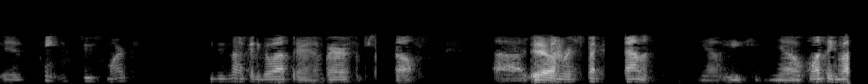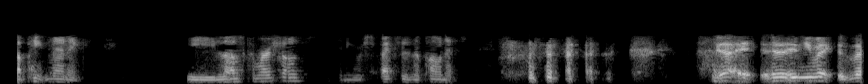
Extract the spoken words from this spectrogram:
is Peyton's too smart. He's not gonna go out there and embarrass himself. Uh he's Yeah. gonna respect talent. You know, he you know, one thing about, about Peyton Manning, he loves commercials and he respects his opponents. yeah, and you make that-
